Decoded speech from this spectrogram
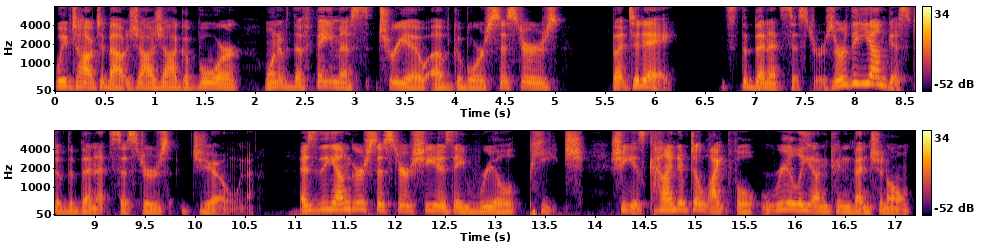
We've talked about Zsa Zsa Gabor, one of the famous trio of Gabor sisters. But today, it's the Bennett sisters, or the youngest of the Bennett sisters, Joan. As the younger sister, she is a real peach. She is kind of delightful, really unconventional.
